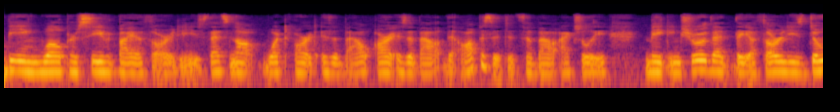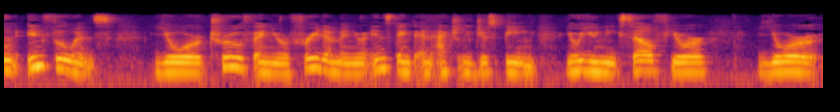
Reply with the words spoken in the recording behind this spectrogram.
being well perceived by authorities. That's not what art is about. Art is about the opposite. It's about actually making sure that the authorities don't influence your truth and your freedom and your instinct and actually just being your unique self your your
